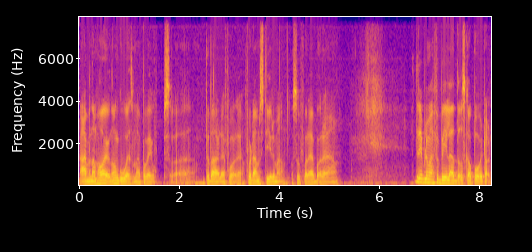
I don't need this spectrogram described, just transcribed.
Nei, men de har jo noen gode som er på vei opp, så eh, det der det får, får de styre med. Og så får jeg bare drible meg forbi leddet og skape overtall.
